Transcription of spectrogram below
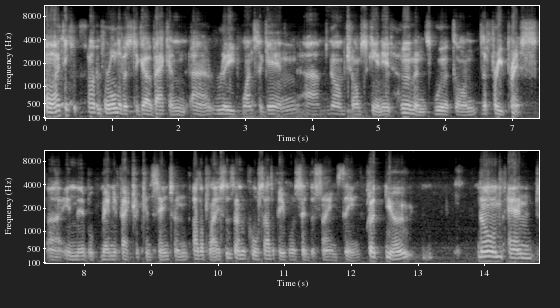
Oh, I think it's time for all of us to go back and uh, read once again um, Noam Chomsky and Ed Herman's work on the free press uh, in their book Manufactured Consent and other places. And of course, other people have said the same thing. But, you know, Noam and,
